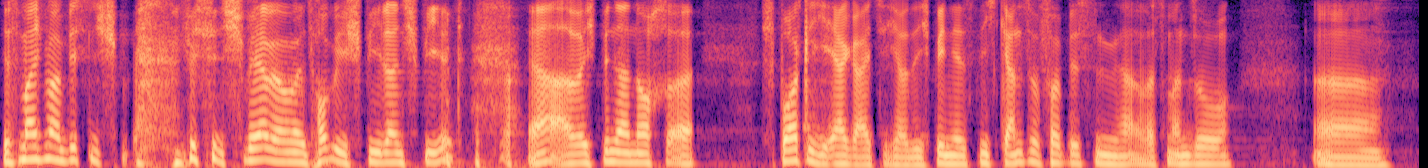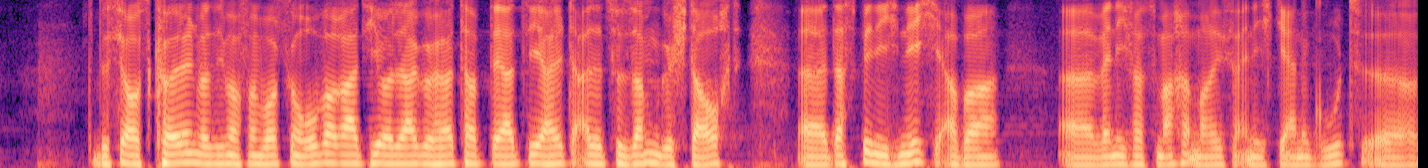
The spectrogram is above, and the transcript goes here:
ist manchmal ein bisschen, ein bisschen schwer, wenn man mit Hobbyspielern spielt. ja, aber ich bin da noch äh, sportlich ehrgeizig. Also ich bin jetzt nicht ganz so verbissen, was man so. Äh, du bist ja aus Köln, was ich mal von Wolfgang Overath hier oder da gehört habe, der hat die halt alle zusammengestaucht. Äh, das bin ich nicht, aber äh, wenn ich was mache, mache ich es eigentlich gerne gut. Äh,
